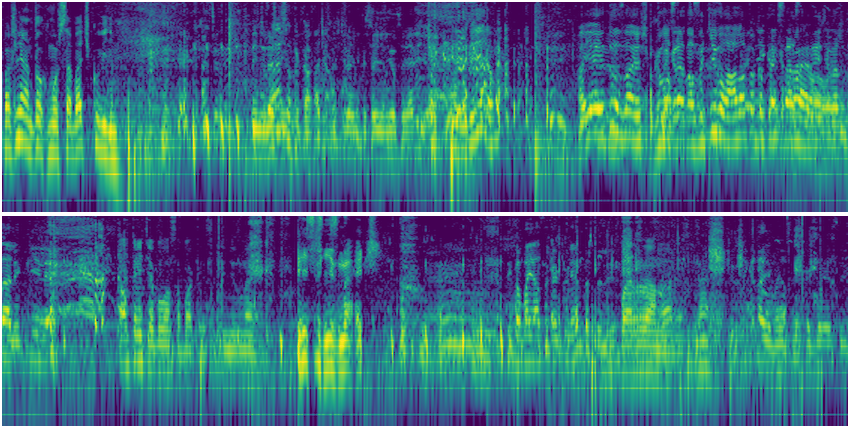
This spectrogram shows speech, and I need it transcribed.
Пошли, Антох, может, собачку увидим. Ты не знаешь, что ты как? А что ты вчера не присоединился? Я видел. Ты видел? А я иду, знаешь, глаз туда закинула, а она только как раз третьего ждали, килли. Там третья была собака, если ты не знаешь. Если не знаешь. Ты побоялся конкурента, что ли? Баран. Ты же никогда не боялся конкуренции.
